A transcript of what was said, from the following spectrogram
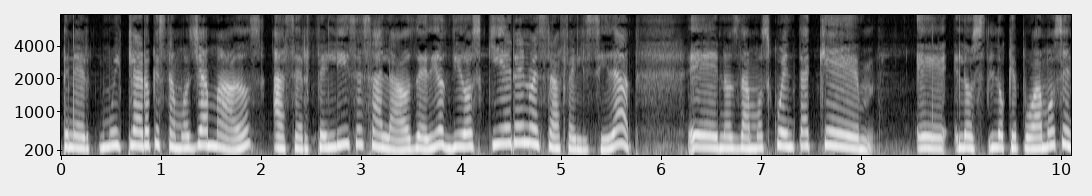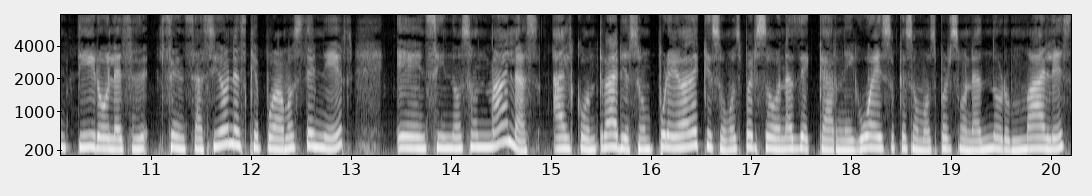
tener muy claro que estamos llamados a ser felices al lado de Dios. Dios quiere nuestra felicidad. Eh, nos damos cuenta que eh, los, lo que podamos sentir o las sensaciones que podamos tener en sí no son malas, al contrario, son prueba de que somos personas de carne y hueso, que somos personas normales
